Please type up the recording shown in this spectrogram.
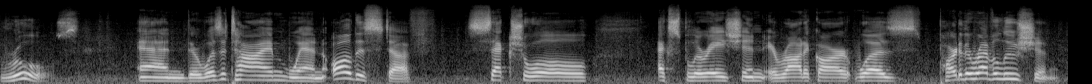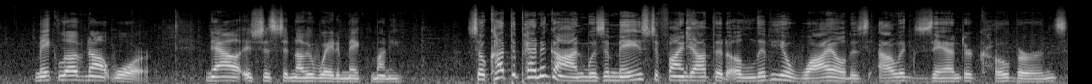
rules. And there was a time when all this stuff, sexual exploration, erotic art, was part of the revolution. Make love, not war. Now it's just another way to make money. So, Cut the Pentagon was amazed to find out that Olivia Wilde is Alexander Coburn's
